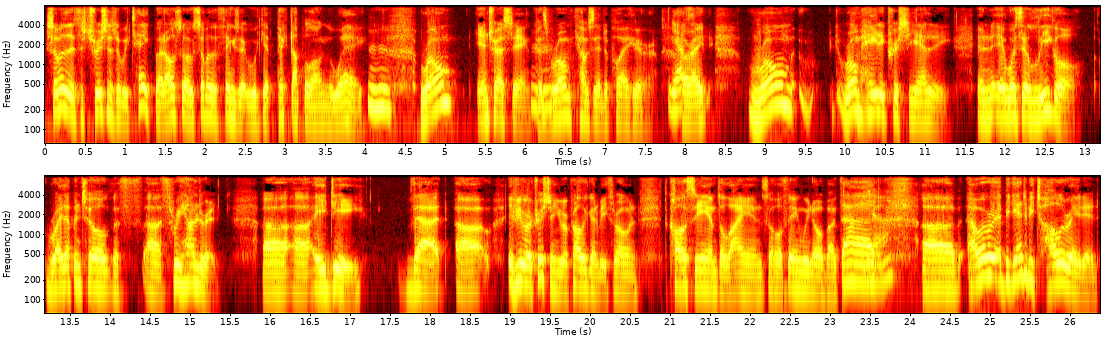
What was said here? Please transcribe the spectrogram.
some of the traditions that we take, but also some of the things that would get picked up along the way. Mm-hmm. Rome, interesting, because mm-hmm. Rome comes into play here. Yes. All right, Rome. Rome hated Christianity, and it was illegal right up until the uh, 300 uh, uh, AD that uh, if you were a Christian, you were probably going to be thrown the Colosseum, the lions, the whole thing. We know about that. Yeah. Uh, however, it began to be tolerated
